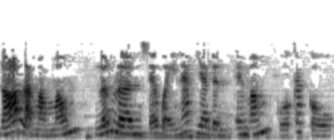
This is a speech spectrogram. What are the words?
Đó là mầm mống lớn lên sẽ quậy nát gia đình êm ấm của các cụ.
